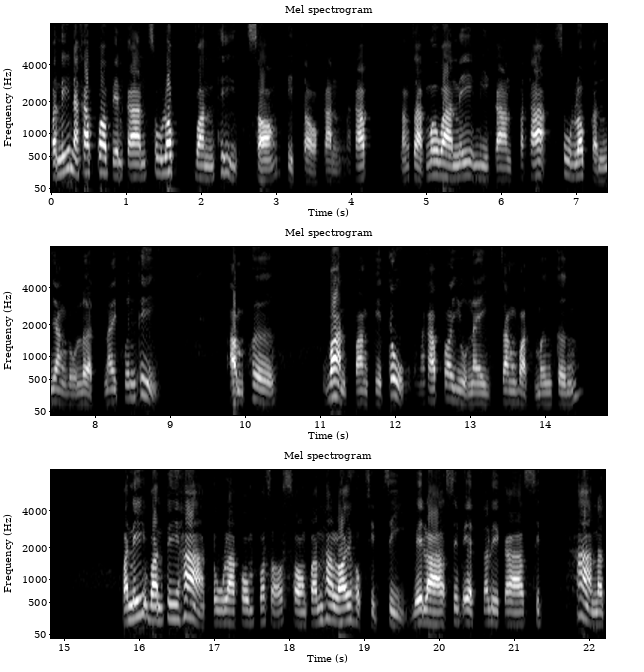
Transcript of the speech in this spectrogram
วันนี้นะครับก็เป็นการสู้รบวันที่ 2 ติดต่อกันนะครับ หลังจากเมื่อวานนี้มีการปะทะสู้รบกันอย่างดุเดือดในพื้นที่อำเภอว่านปางเกตุนะครับ ก็อยู่ในจังหวัดเมืองกึ๋งวันนี้วันที่ 5 ตุลาคม พศ 2564 เวลา 11นาฬิกา15 นา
